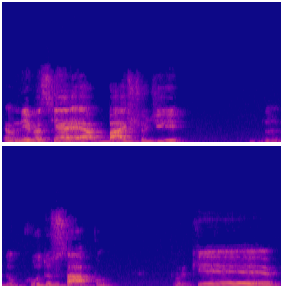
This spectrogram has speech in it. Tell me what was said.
É um nível assim, é, é abaixo de, do, do, cu do sapo, porque,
